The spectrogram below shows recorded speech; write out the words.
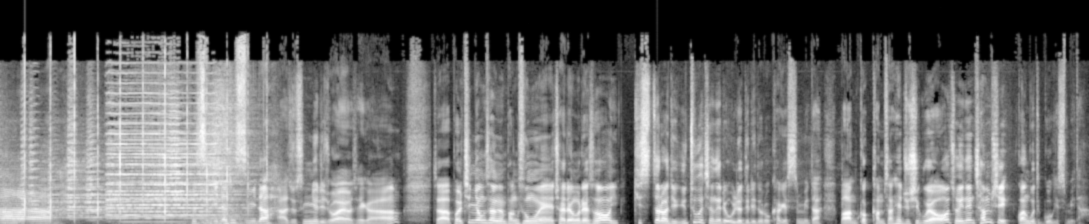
아. 좋습니다. 좋습니다. 아주 승률이 좋아요, 제가. 자, 벌칙 영상은 방송 후에 촬영을 해서 키스 더 라디오 유튜브 채널에 올려드리도록 하겠습니다. 마음껏 감상해 주시고요. 저희는 잠시 광고 듣고 오겠습니다.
